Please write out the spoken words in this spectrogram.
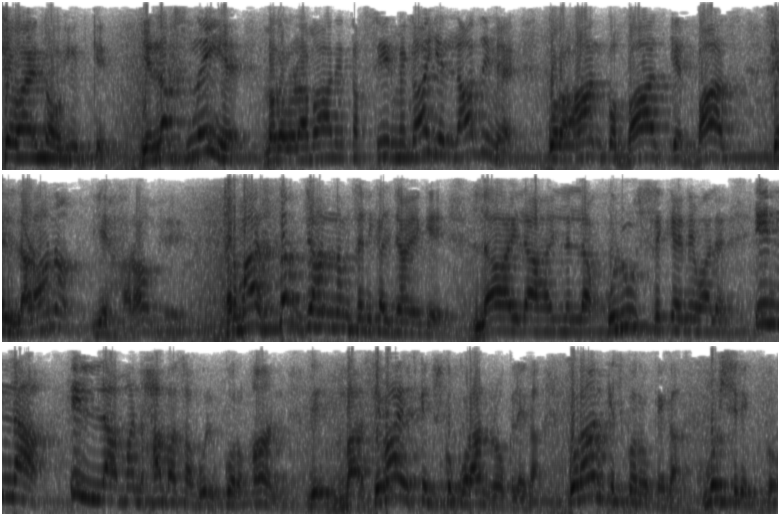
سوائے توحید کے۔ یہ لفظ نہیں ہے، مگر علماء نے تفسیر میں کہا یہ لازم ہے۔ قرآن کو بعض کے بعض سے لڑانا یہ حرام ہے۔ فرمایا، سب جہنم سے نکل جائیں گے۔ لا الہ الا اللہ خلوص سے کہنے والے، انا اللہ من حبسہ القرآن۔ سوائے اس کے جس کو قرآن روک لے گا۔ قرآن کس کو روکے گا؟ مشرق کو۔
